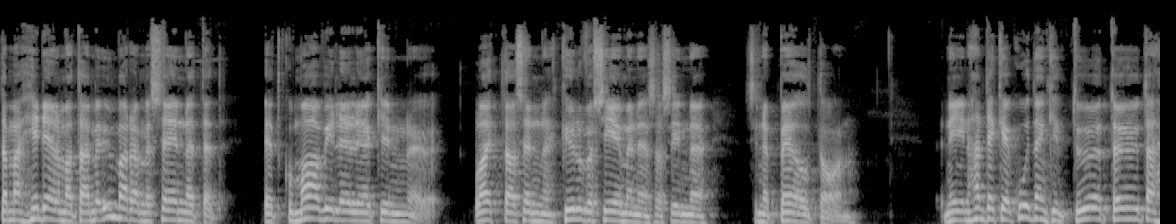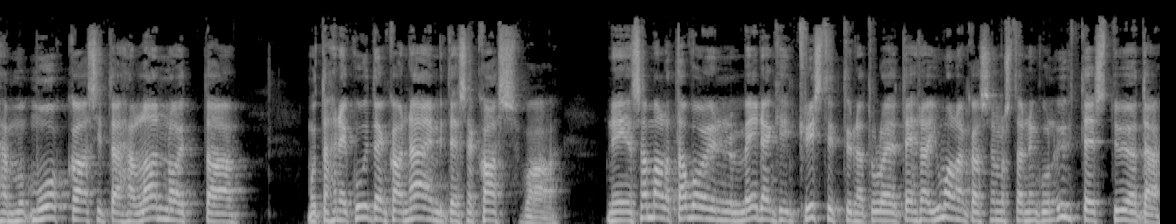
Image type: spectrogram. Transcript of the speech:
tämä hedelmä, tai me ymmärrämme sen, että, että että kun maanviljelijäkin laittaa sen kylvösiemenensä sinne, sinne peltoon, niin hän tekee kuitenkin työtöitä, hän muokkaa sitä, hän lannoittaa, mutta hän ei kuitenkaan näe, miten se kasvaa. Niin samalla tavoin meidänkin kristittynä tulee tehdä Jumalan kanssa semmoista niin kuin yhteistyötä,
